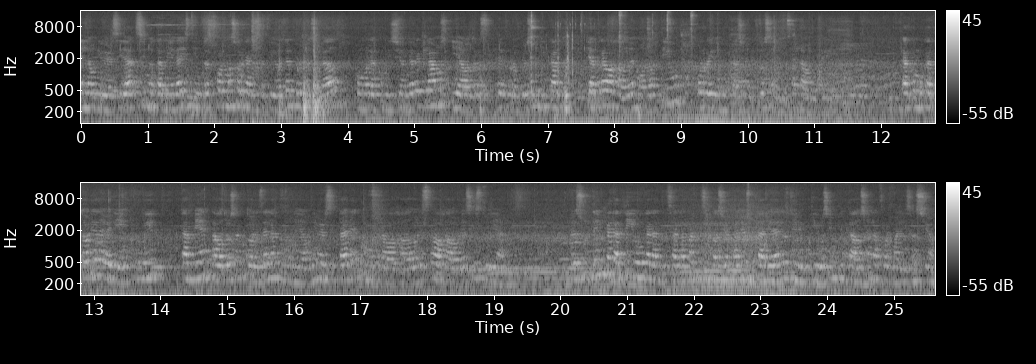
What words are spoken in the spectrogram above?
en la universidad, sino también a distintas formas organizativas del profesorado, como la Comisión de Reclamos y a otras del propio sindicato, que han trabajado de modo activo por reivindicaciones docentes en la UPE. La convocatoria debería incluir también a otros actores de la comunidad universitaria, como trabajadores, trabajadoras y estudiantes. Resulta imperativo garantizar la participación mayoritaria de los directivos implicados en la formalización,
